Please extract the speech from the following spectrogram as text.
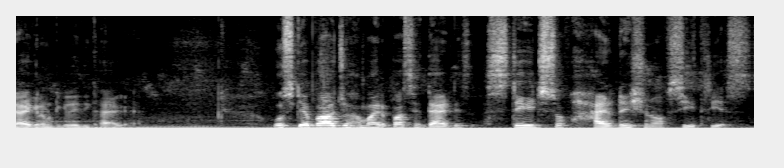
डायग्राम के लिए दिखाया गया उसके बाद जो हमारे पास है that is stage of hydration of C three S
